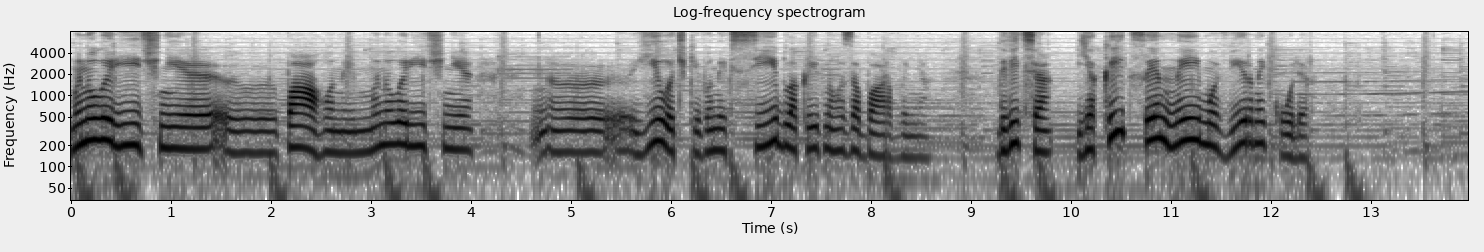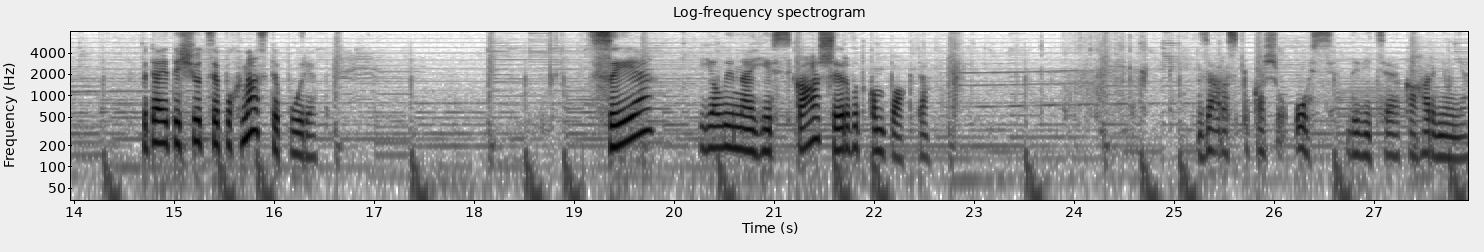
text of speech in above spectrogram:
Минулорічні е, пагони, минулорічні е, гілочки, вони всі блакитного забарвлення. Дивіться, який це неймовірний колір. Питаєте, що це пухнасте поряд? Це ялина гірська Шервуд компакта. Зараз покажу. Ось, дивіться, яка гарнюня.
